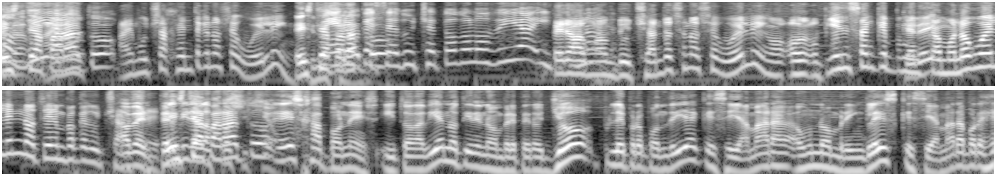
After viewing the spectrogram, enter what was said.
este días. aparato, Hay mucha gente que no se huelen. este Pero aparato que se duche todos los días y pero no- aun duchándose no se huelen. O, o piensan que ¿Queréis? como no huelen no tienen por qué ducharse. A ver, este aparato posición. es japonés y todavía no tiene nombre, pero yo le propondría que se llamara a un nombre inglés, que se llamara, por ejemplo,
